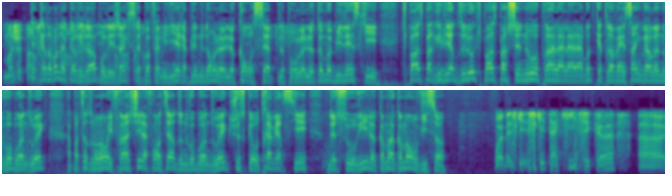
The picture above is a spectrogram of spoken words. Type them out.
Moi, je pense. Quand on parle de corridor, pour les gens qui ne seraient pas familiers, rappelez-nous donc le, concept pour l'automobiliste qui, passe par Rivière-du-Loup, qui passe par chez nous, prend la, route 85 vers le Nouveau-Brunswick. À partir du moment où il franchit la frontière du Nouveau-Brunswick jusqu'au traversier de Souris, comment, comment on vit ça? Oui, ben, ce, qui, ce qui est acquis, c'est que euh,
